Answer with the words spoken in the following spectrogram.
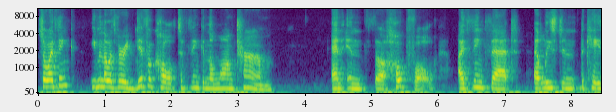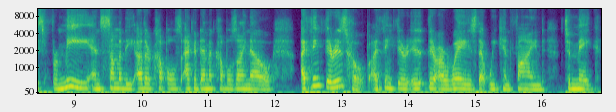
So I think, even though it's very difficult to think in the long term and in the hopeful, I think that at least in the case for me and some of the other couples, academic couples I know, I think there is hope. I think there is there are ways that we can find to make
